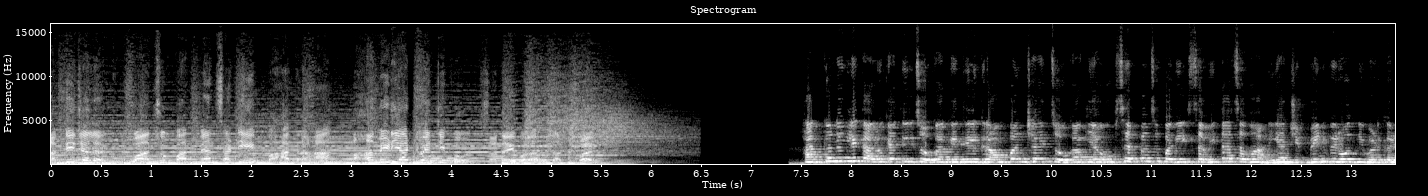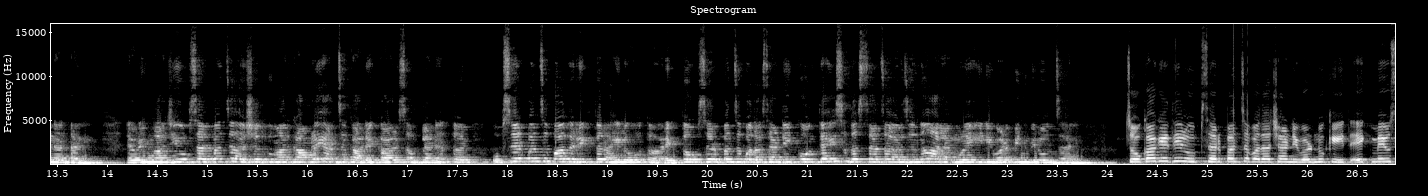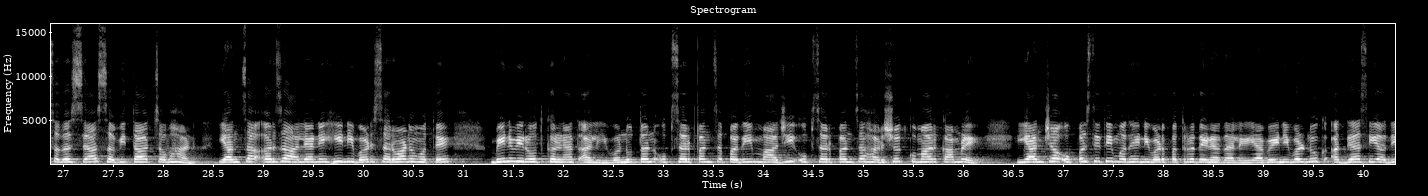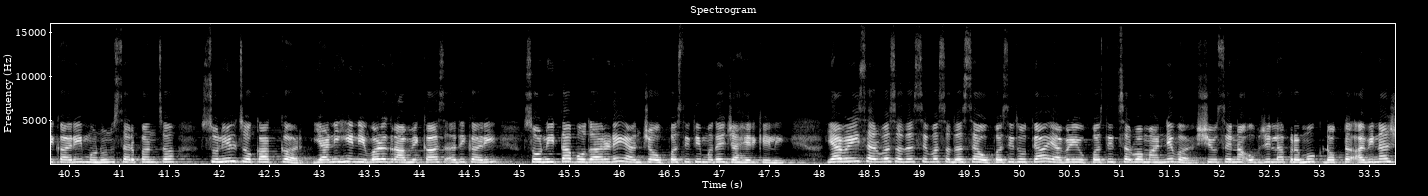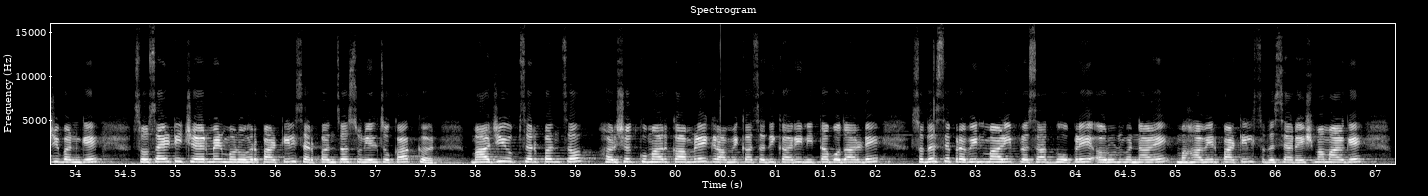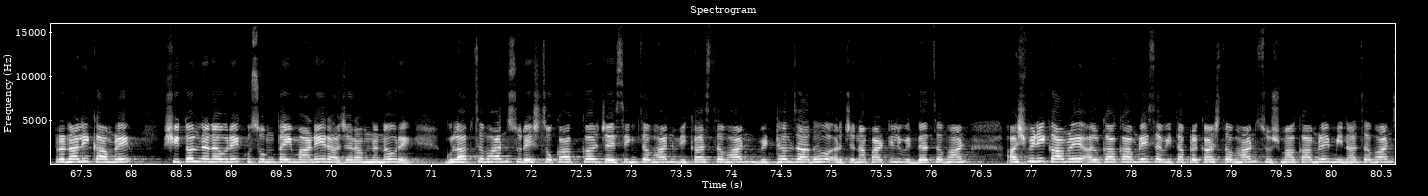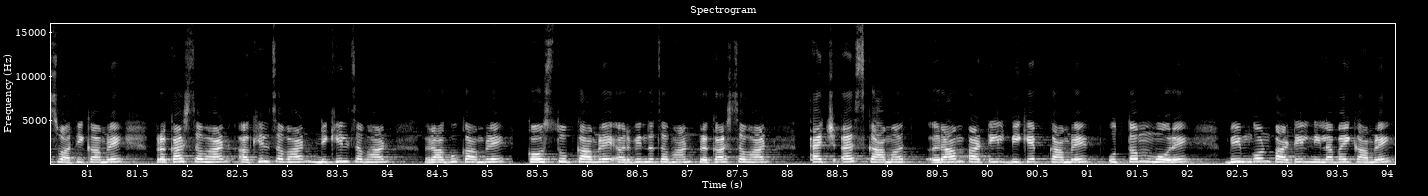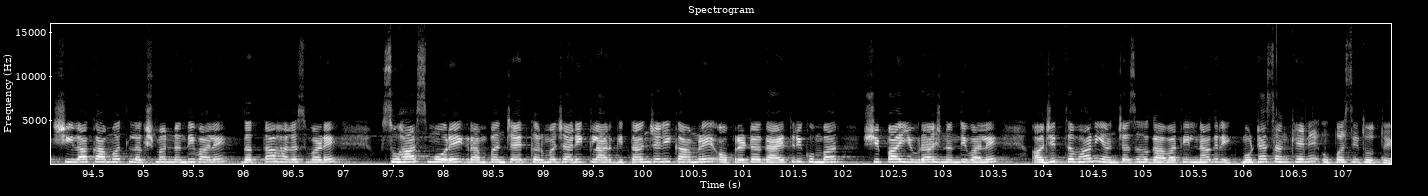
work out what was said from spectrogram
अगदी जलद व अचूक बातम्यांसाठी पाहत रहा महामीडिया ट्वेंटी फोर. सदैव तत्पर. हातकणंगले तालुक्यातील चौकाक येथील ग्रामपंचायत चौकाक या उपसरपंचपदी सविता चव्हाण यांची बिनविरोध निवड करण्यात आली. त्यावेळी माजी उपसरपंच हर्षद कुमार कांबळे यांचा कार्यकाळ संपल्यानंतर उपसरपंच पद रिक्त राहिलं होतं. रिक्त उपसरपंच पदासाठी कोणत्याही सदस्याचा अर्ज न आल्यामुळे ही निवड बिनविरोध झाली. चोकाग येथील उपसरपंच पदाच्या निवडणुकीत एकमेव सदस्या सविता चव्हाण यांचा अर्ज आल्याने ही निवड सर्वानुमते बिनविरोध करण्यात आली व नूतन उपसरपंचपदी माजी उपसरपंच हर्षद कुमार कांबळे यांच्या उपस्थितीमध्ये निवडपत्र देण्यात आले. यावेळी निवडणूक अध्यासी अधिकारी म्हणून सरपंच सुनील चोकाकर यांनी ही निवड ग्रामविकास अधिकारी सोनिता बोदार्डे यांच्या उपस्थितीमध्ये जाहीर केली. यावेळी सर्व सदस्य व सदस्या उपस्थित होत्या. यावेळी उपस्थित सर्व मान्यवर शिवसेना उपजिल्हा प्रमुख doctor Avinashji Bangne society chairman Manohar Patil sarpanch Sunil Chukakar माजी उपसरपंच हर्षद कुमार कांबळे ग्रामविकास अधिकारी नीता बोदार्डे सदस्य प्रवीण माळी प्रसाद भोपळे अरुण वनाळे महावीर पाटील सदस्या Reshma Malge Pranali Kamble Sheetal Nanaware Kusumtai Mane Rajaram Nanaware Gulab Chavan Suresh Chokakar Jaysing Chavan Vikas Chavan Vitthal Jadhav Archana Patil Vidya Chavan Ashwini Kamble Alka Kamble Savita Prakash Chavan Sushma Kamble Meena Chavan Swati Kamble Prakash Chavan Akhil Chavan Nikhil Chavan Chavan Raghu Kamble Kaustubh Kamble Arvind Chavan Prakash Chavan H S Kamat Ram Patil B K Kamble Uttam More Bhimgond Patil Nilabai Kamble Sheila Kamat Laxman Nandiwale Datta हलसवडे Suhas More ग्रामपंचायत कर्मचारी clerk Gitanjali Kamble operator Gayatri Kumbhar शिपाई युवराज नंदीवाले अजित चव्हाण यांच्यासह गावातील नागरिक मोठ्या संख्येने उपस्थित होते.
